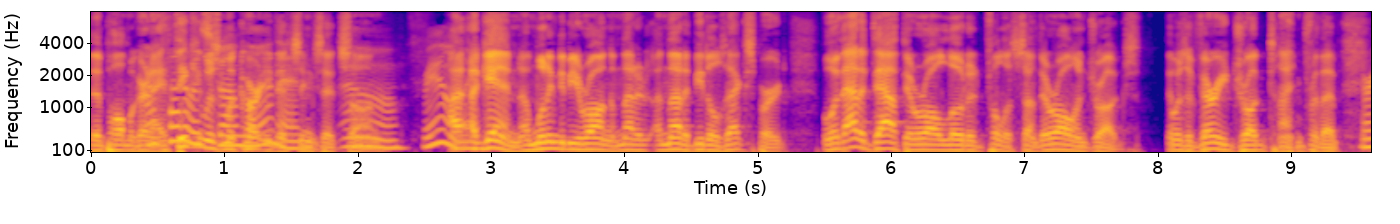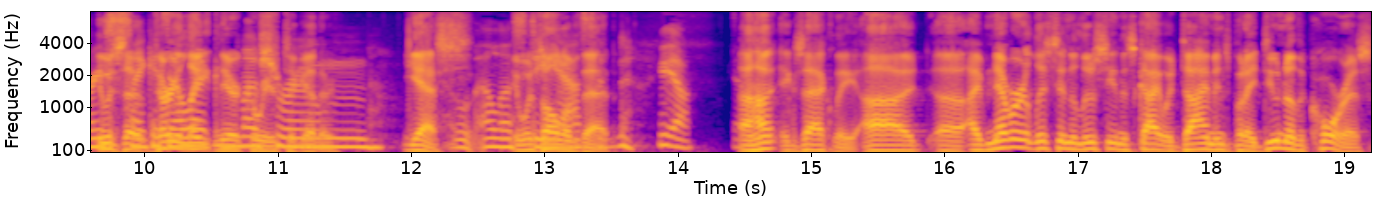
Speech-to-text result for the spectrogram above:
than Paul McCartney. I, thought think it was John McCartney that sings that song. Oh, really? I- again, I'm willing to be wrong. I'm not. A, I'm not a Beatles expert, but without a doubt, they were all loaded full of sun. They were all on drugs. It was a very drug time for them. Very it was uh, very late in their career together. Yes, LSD it was all of acid. that. Yeah. Uh huh. Exactly. Uh, uh, I've never listened to Lucy in the Sky with Diamonds, but I do know the chorus.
